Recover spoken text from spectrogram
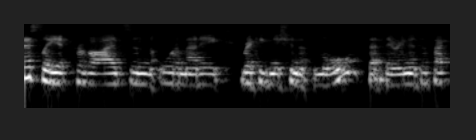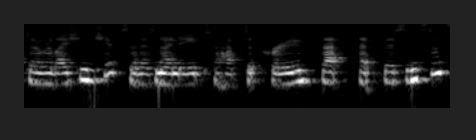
Firstly, it provides an automatic recognition at law that they're in a de facto relationship, so there's no need to have to prove that at first instance.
